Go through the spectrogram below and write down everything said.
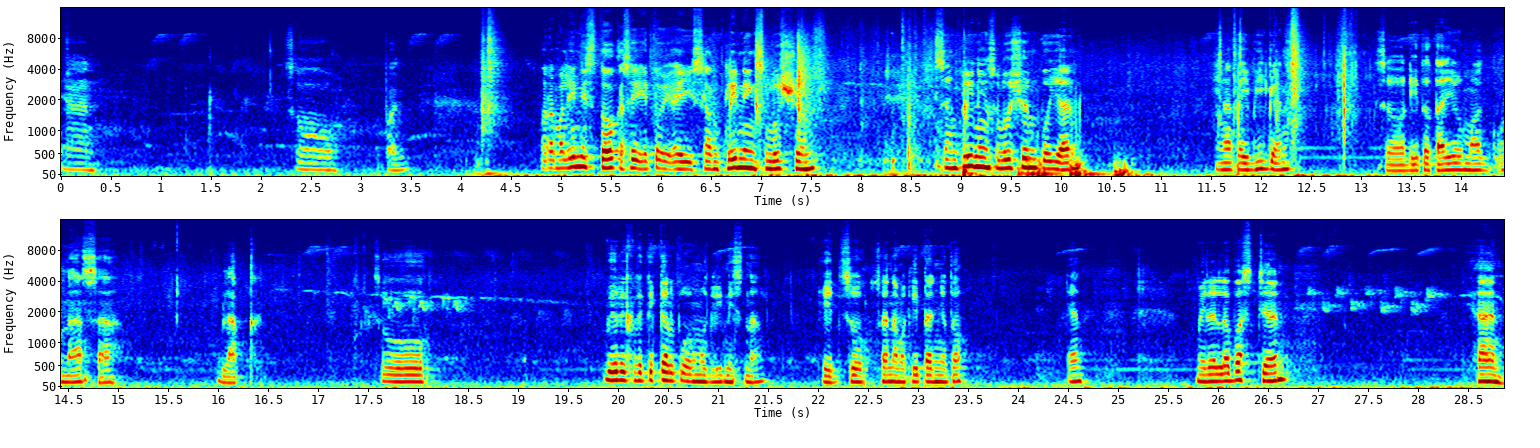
Yan. So, pag para malinis to kasi ito ay isang cleaning solution. Isang cleaning solution po 'yan. Mga kaibigan. So, dito tayo mag-una sa black. So, very critical po ang maglinis ng head. So, sana makita nyo to. Yan. May lalabas dyan. Yan.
